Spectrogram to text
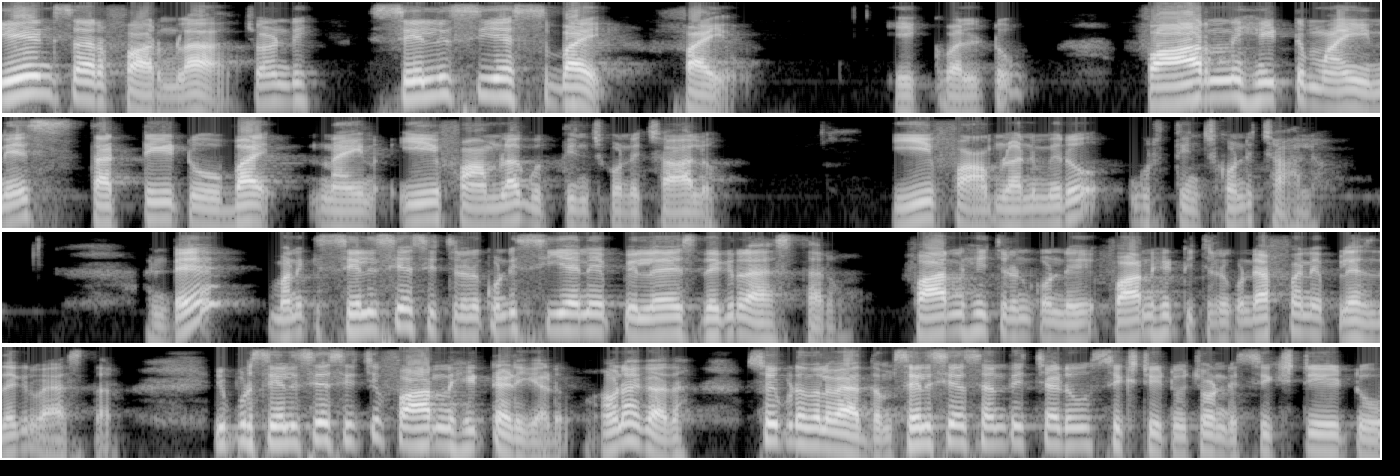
ఏంటి సార్ ఫార్ములా? చూడండి. Celsius by five equal to Fahrenheit minus thirty two by nine. ఈ ఫార్ములా గుర్తించుకోండి చాలు. ఈ ఫార్ములాని మీరు గుర్తించుకోండి చాలు. అంటే మనకి సెల్సియస్ ఇచ్చిననుకోండి సి అనే ప్లేస్ దగ్గర వేస్తారు ఫారెన్ హిట్ అనుకోండి ఫారెన్ హిట్ ఇచ్చిననుకోండి ఎఫ్ అనే ప్లేస్ దగ్గర వేస్తారు. ఇప్పుడు సెల్సియస్ ఇచ్చి ఫారెన్ హిట్ అడిగాడు అవునా కదా? సో ఇప్పుడు అందులో వేద్దాం. సెల్సియస్ ఎంత ఇచ్చాడు? Sixty two. చూడండి sixty two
